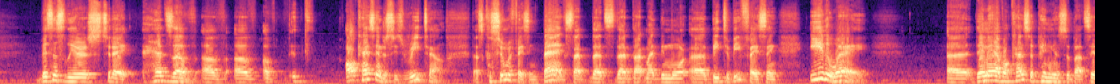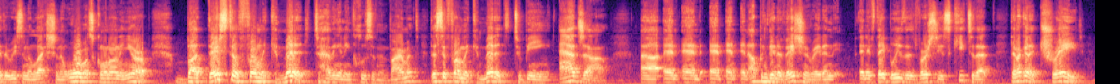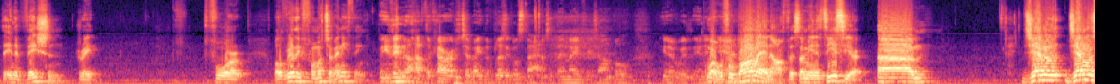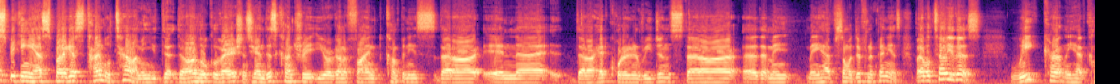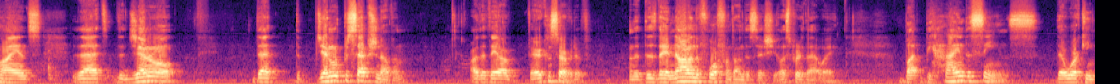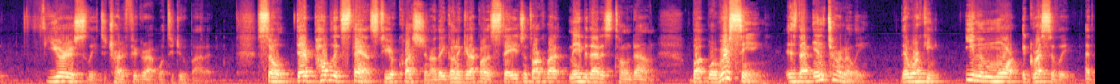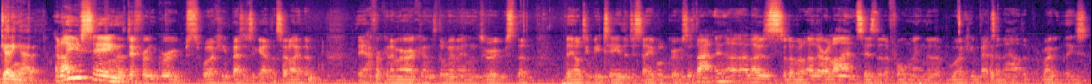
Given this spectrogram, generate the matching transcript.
business leaders today, heads of of of, of it, all kinds of industries, retail, that's consumer facing, banks, that that's that that might be more B two B facing. Either way, uh, they may have all kinds of opinions about, say, the recent election or what's going on in Europe, but they're still firmly committed to having an inclusive environment. They're still firmly committed to being agile uh, and, and, and, and, and upping the innovation rate. And, and if they believe that diversity is key to that, they're not going to trade the innovation rate for, well, really for much of anything. But you think they'll have the courage to make the political stands that they made, for example, you know, with well, with Obama in office, I mean, it's easier. Um, General, generally speaking, yes, but I guess time will tell. I mean, you, there, there, are local variations here in this country. You're going to find companies that are in uh, that are headquartered in regions that are uh, that may may have somewhat different opinions. But I will tell you this: we currently have clients that the general that the general perception of them are that they are very conservative and that this, they are not on the forefront on this issue. Let's put it that way. But behind the scenes they're working furiously to try to figure out what to do about it. So their public stance, to your question, are they going to get up on a stage and talk about it? Maybe that is toned down. But what we're seeing is that internally, they're working even more aggressively at getting at it. And are you seeing the different groups working better together? So like the, the African Americans, the women's groups, the the LGBT, the disabled groups. Is that are those sort of are there alliances that are forming that are working better now that promote these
